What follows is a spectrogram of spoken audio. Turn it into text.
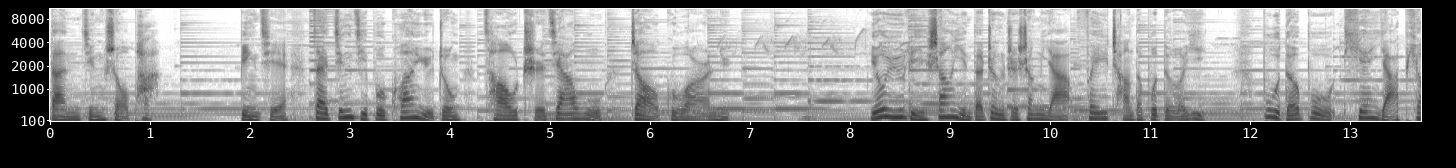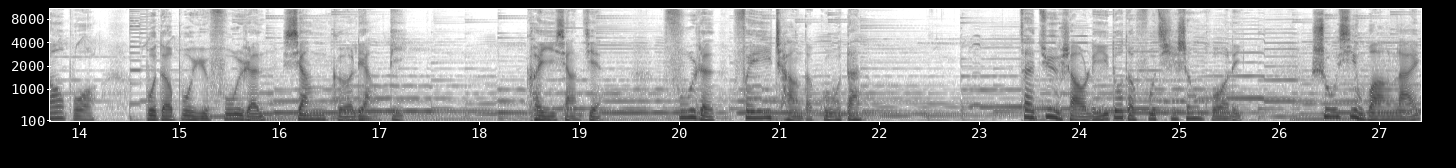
担惊受怕，并且在经济不宽裕中操持家务、照顾儿女。由于李商隐的政治生涯非常的不得意，不得不天涯漂泊。不得不与夫人相隔两地，可以想见，夫人非常的孤单。在聚少离多的夫妻生活里，书信往来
